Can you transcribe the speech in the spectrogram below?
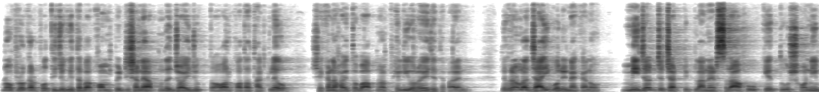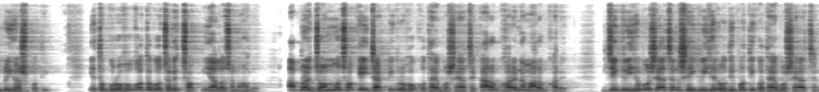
কোনো প্রকার প্রতিযোগিতা বা কম্পিটিশনে আপনাদের জয়যুক্ত হওয়ার কথা থাকলেও সেখানে হয়তো বা আপনার ফেলিওর হয়ে যেতে পারেন। দেখুন, আমরা যাই বলি না কেন, মেজর যে চারটি প্ল্যানেটস রাহু, কেতু, শনি, বৃহস্পতি, এ তো গ্রহগত গোচরের ছক নিয়ে আলোচনা হলো। আপনার জন্মছকে এই চারটি গ্রহ কোথায় বসে আছে, কারক ঘরে না মারক ঘরে? যে গৃহে বসে আছেন, সেই গৃহের অধিপতি কোথায় বসে আছেন?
